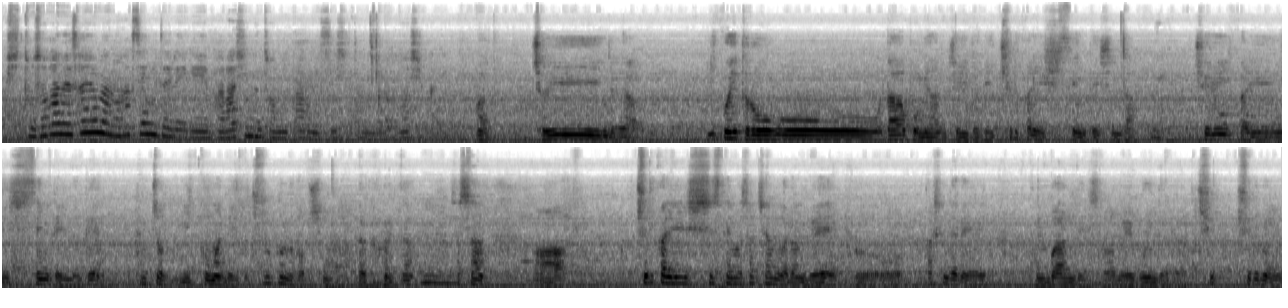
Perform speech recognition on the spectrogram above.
혹시 도서관을 사용하는 학생들에게 바라시는 점이 따로 있으시다면 무엇일까요? 아, 저희 이제 입구에 들어오다 보면 저희들이 출입관리 시스템이 되어 있습니다. 네. 출입관리 시스템이 되어 있는데 한쪽 입구만 되어 있고 출구는 없습니다. 그러다 보니까 음. 사실상 어, 출입관리 시스템을 설치한 거는 왜 그 학생들이 공부하는 데 있어 외부인들을 출, 출입을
